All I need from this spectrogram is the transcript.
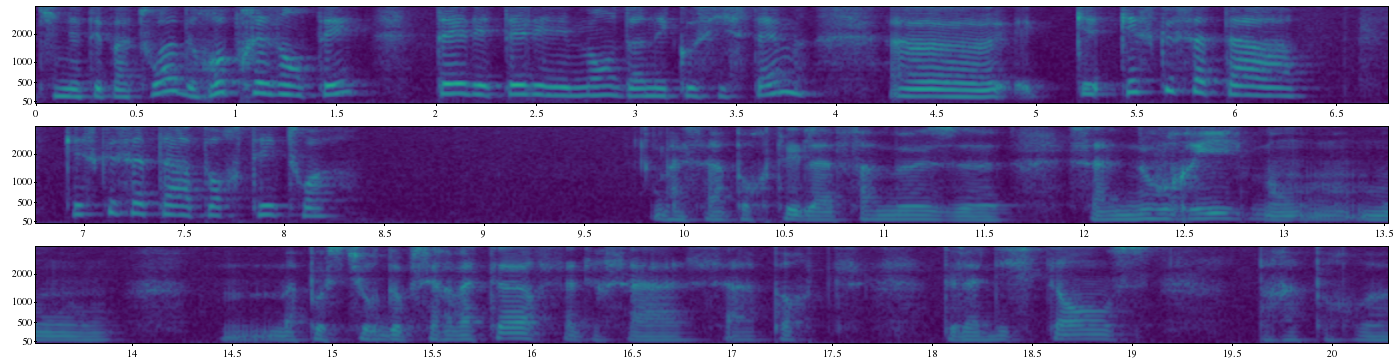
qui n'étaient pas toi, de représenter tel et tel élément d'un écosystème. qu'est-ce que ça t'a apporté, toi? Bah, ça a apporté la fameuse, ça a nourri mon, ma posture d'observateur, c'est-à-dire ça, ça apporte de la distance par rapport, euh,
